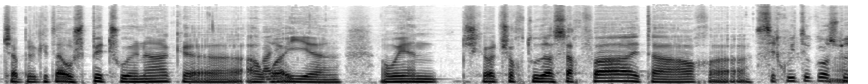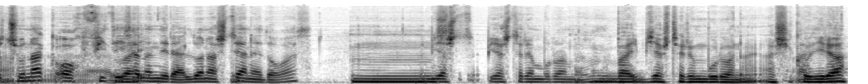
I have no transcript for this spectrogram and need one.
txapelketa ospetsuenak hauai uh, hauaian pixka bat sortu da zarfa eta hor... Uh, Zirkuituko ospetsuenak hor uh, fite izanen dira, elduan hastean edo, ez? Mm, Biasteren buruan. Bai, biasteren buruan. Eh. Asiko bai. dira,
